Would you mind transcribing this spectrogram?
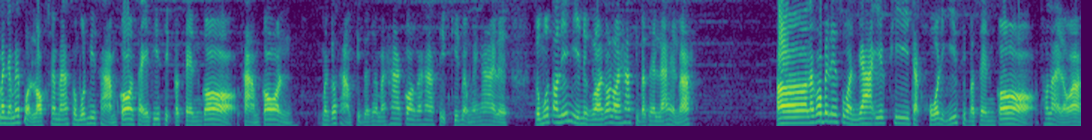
มันยังไม่ปลดล็อกใช่ไหมสมมติมี 3 ก้อนใส่ EXP 10%ก็ 3 ก้อนมันก็ 30 แล้วใช่ไหม5ก้อนก็ 50 คิดแบบง่ายๆเลย สมมุติตอนนี้มี 100 ก็ 150%แล้วเห็นปะ เออแล้วก็เป็นในส่วนยา EXP จากโค้ดอีก 20%ก็เท่าไหร่แล้วอะ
